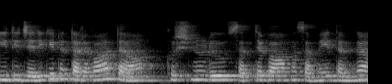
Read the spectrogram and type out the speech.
ఇది జరిగిన తర్వాత కృష్ణుడు సత్యభామ సమేతంగా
